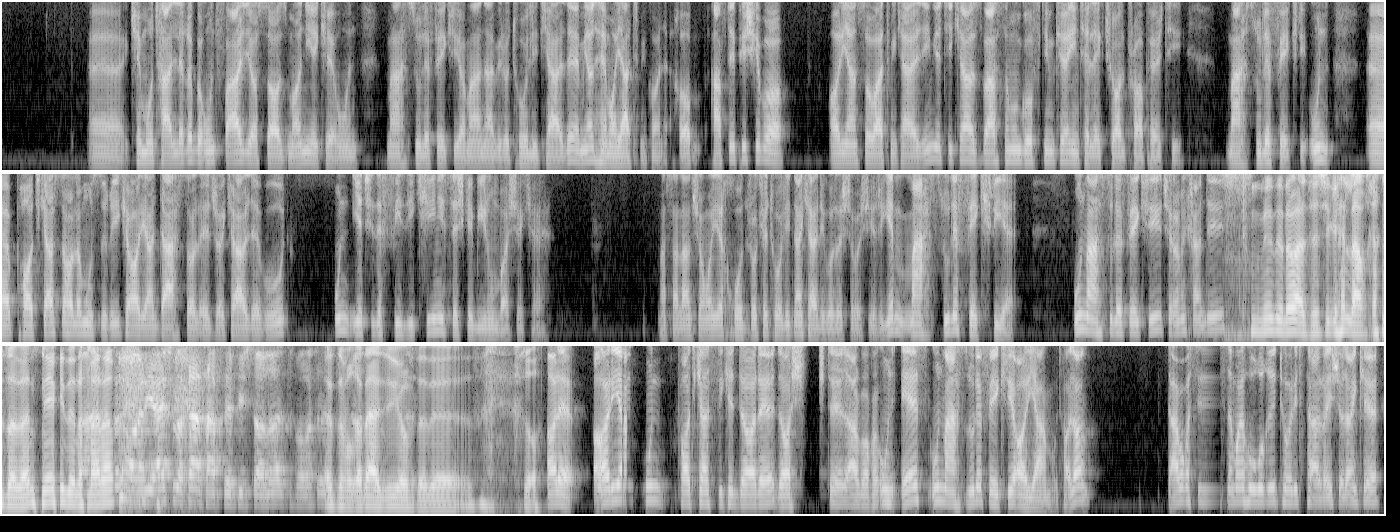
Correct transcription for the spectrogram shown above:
که متعلق به اون فرد یا سازمانیه که اون محصول فکری یا معنوی رو تولید کرده میاد حمایت می‌کنه. خب هفته پیش که با آریان صحبت می‌کردیم یه تیکه از بحثمون گفتیم که intellectual property محصول فکری. اون پادکست حالا موسیقی که آریان ده سال اجرا کرده بود اون یه چیز فیزیکی نیستش که بیرون باشه که. مثلا شما یه خودرو که تولید نکردی گذاشته باشی. یه محصول فکریه. اون محصول فکری چرا میخندی؟ دونه دونه بچه که لبخند زدن نمی‌دونم منم آریش رو از هفته پیش تا حالا اتفاقات اتفاقات عجیبی افتاده. خب. آره آریان اون پادکستی که داره داشته در واقع اون اسم اون محصول فکری آریان بود. حالا در واقع سیستم های حقوقی طوری طراحی شدن که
